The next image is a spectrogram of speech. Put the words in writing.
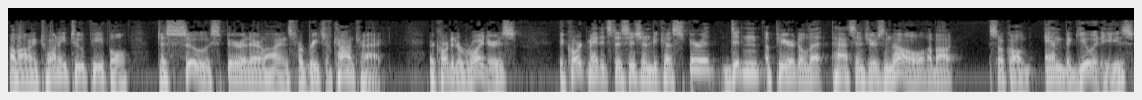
allowing 22 people to sue Spirit Airlines for breach of contract. According to Reuters, the court made its decision because Spirit didn't appear to let passengers know about so-called ambiguities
